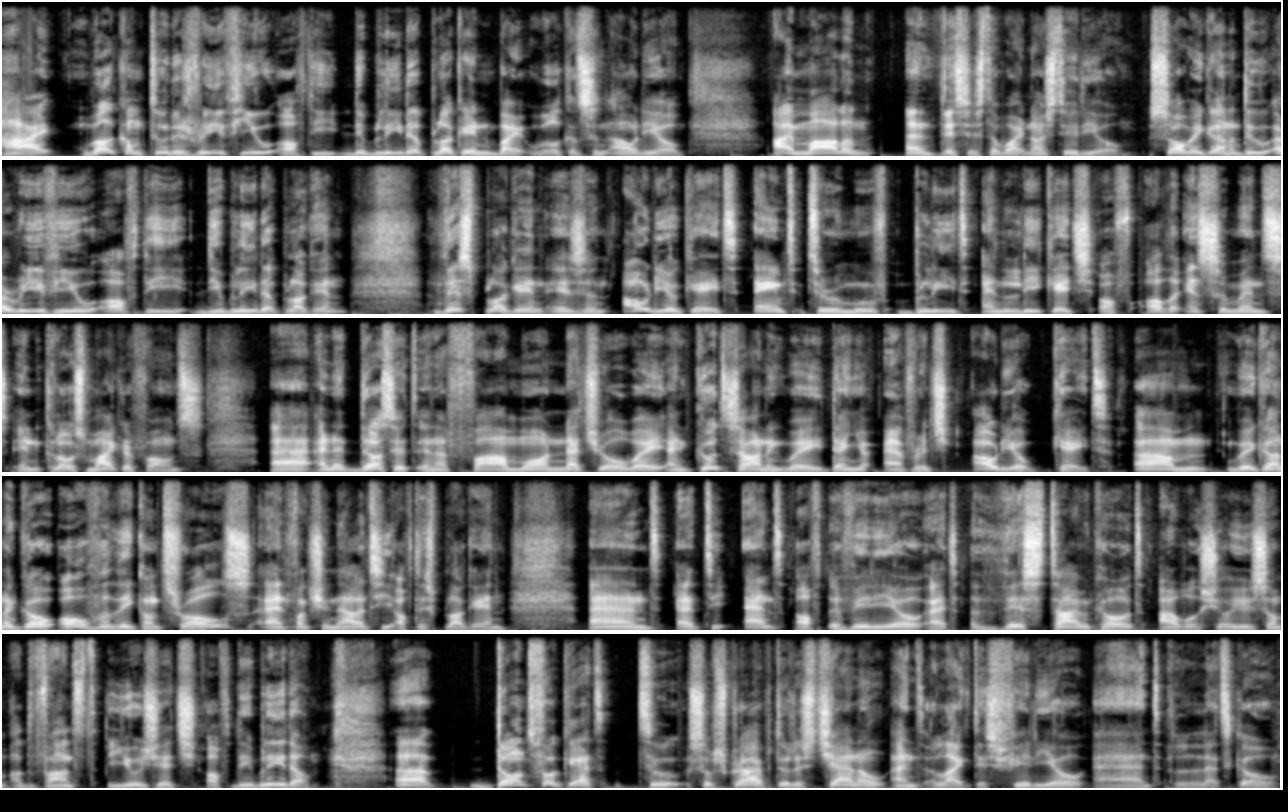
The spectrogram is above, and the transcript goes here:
Hi, welcome to this review of the Debleeder plugin by Wilkinson Audio. I'm Marlon and this is the White Noise Studio. So we're gonna do a review of the Debleeder plugin. This plugin is an audio gate aimed to remove bleed and leakage of other instruments in closed microphones uh, and it does it in a far more natural way and good sounding way than your average audio gate. Um, we're gonna go over the controls and functionality of this plugin and at the end of the video at this time code I will show you some advanced usage of the bleeder. Uh, don't forget to subscribe to this channel and like this video and let's go.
